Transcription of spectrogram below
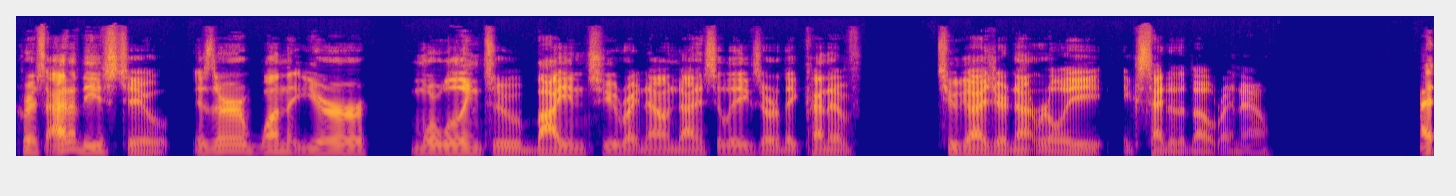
Chris, out of these two, is there one that you're more willing to buy into right now in dynasty leagues, or are they kind of two guys you're not really excited about right now? I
